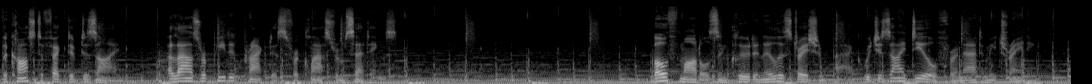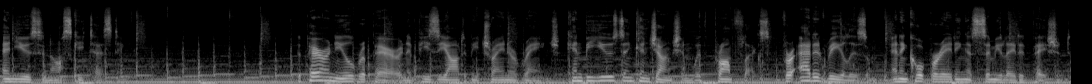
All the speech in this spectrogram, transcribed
The cost-effective design allows repeated practice for classroom settings. Both models include an illustration pack which is ideal for anatomy training and use in OSCE testing. The perineal repair and episiotomy trainer range can be used in conjunction with PromptFlex for added realism and incorporating a simulated patient.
